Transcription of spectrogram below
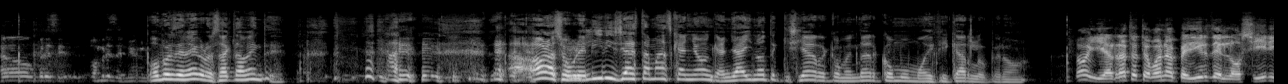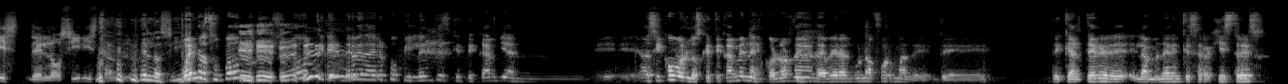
Hombres, Hombres de Negro. Hombres de negro, exactamente. Ahora, sobre el iris ya está más cañón. Ya ahí no te quisiera recomendar cómo modificarlo, pero... No, y al rato te van a pedir de los iris, de los iris también. De los iris. Bueno, supongo, supongo que debe de haber pupilentes que te cambian, eh, así como los que te cambian el color, debe de haber alguna forma de, de, de que altere la manera en que se registre eso.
